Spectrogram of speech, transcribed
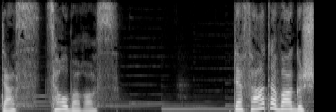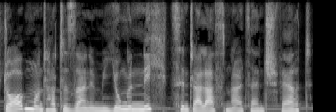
Das Zauberross der Vater war gestorben und hatte seinem Jungen nichts hinterlassen als ein Schwert,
